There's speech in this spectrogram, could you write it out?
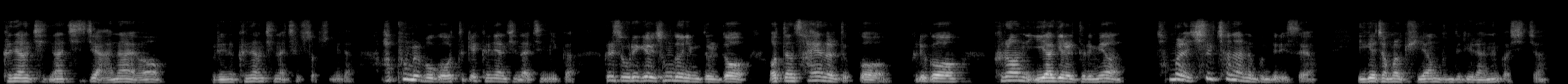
그냥 지나치지 않아요. 우리는 그냥 지나칠 수 없습니다. 아픔을 보고 어떻게 그냥 지나칩니까? 그래서 우리 교회 성도님들도 어떤 사연을 듣고 그리고 그런 이야기를 들으면 정말 실천하는 분들이 있어요. 이게 정말 귀한 분들이라는 것이죠.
